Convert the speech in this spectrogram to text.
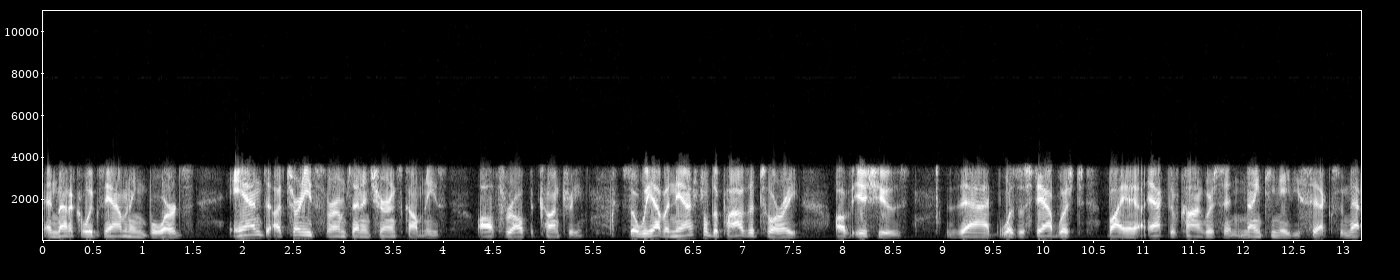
and medical examining boards and attorneys' firms and insurance companies all throughout the country. So we have a national depository of issues that was established by an act of Congress in 1986, and that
